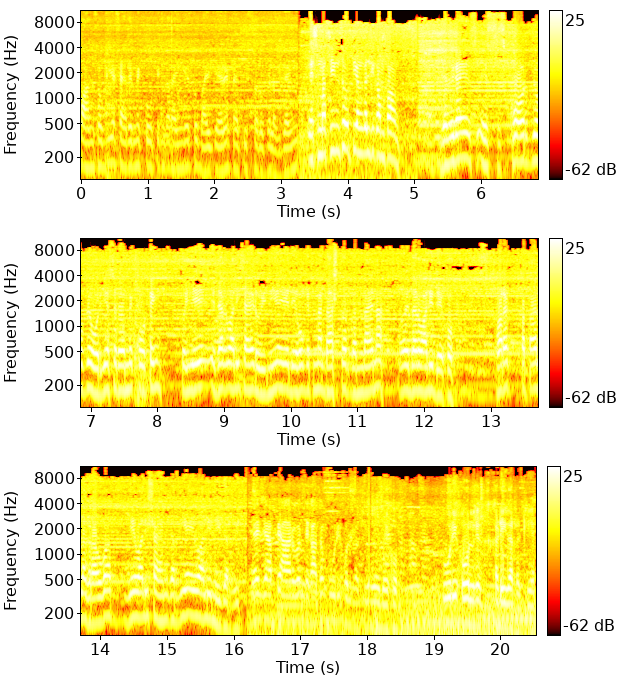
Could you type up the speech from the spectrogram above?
पाँच सौ की है सैरेमिक कोटिंग कराएँगे तो भाई कह रहे हैं पैंतीस सौ रुपये लग जाएँगे। इस मशीन से होती है अंकल जी कंपाउंड जैसे गए इस स्कॉर्पियो पे हो रही है सैरेमिक कोटिंग तो ये इधर वाली साइड हुई नहीं है ये देखो कितना डस्ट और गंदा है ना और इधर वाली देखो। फ़र्क पता लग रहा होगा ये वाली शाइन कर रही है ये वाली नहीं कर रही। है यहाँ पे आर वन दिखाता हूँ पूरी खोल रखी है। ये देखो पूरी खोल के खड़ी कर रखी है।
